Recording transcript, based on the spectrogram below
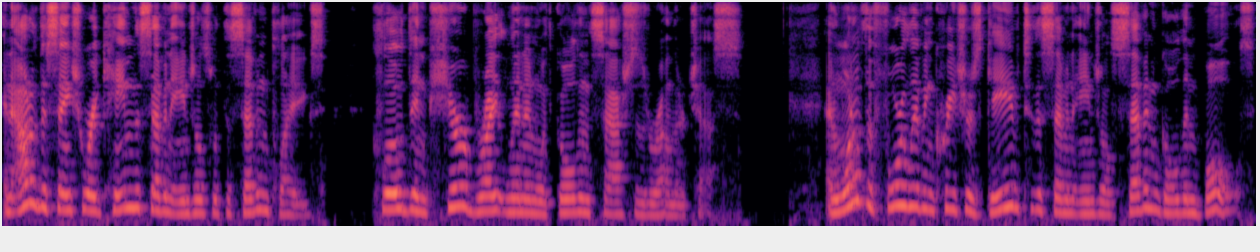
And out of the sanctuary came the seven angels with the seven plagues, clothed in pure bright linen with golden sashes around their chests. And one of the four living creatures gave to the seven angels seven golden bowls,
